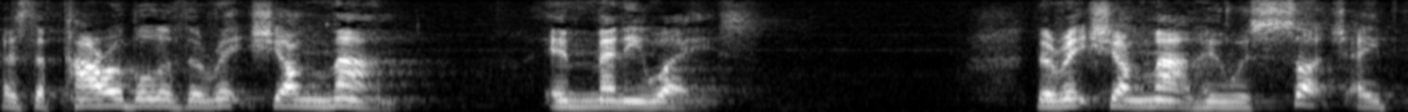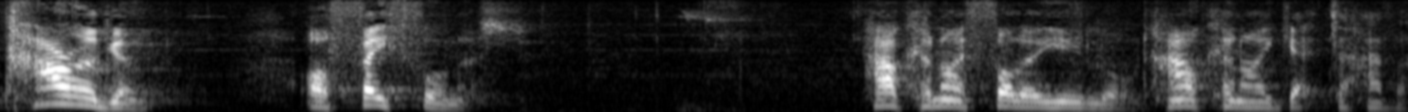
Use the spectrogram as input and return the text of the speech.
as the parable of the rich young man in many ways. The rich young man who was such a paragon of faithfulness how can I follow you, Lord? How can I get to heaven?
